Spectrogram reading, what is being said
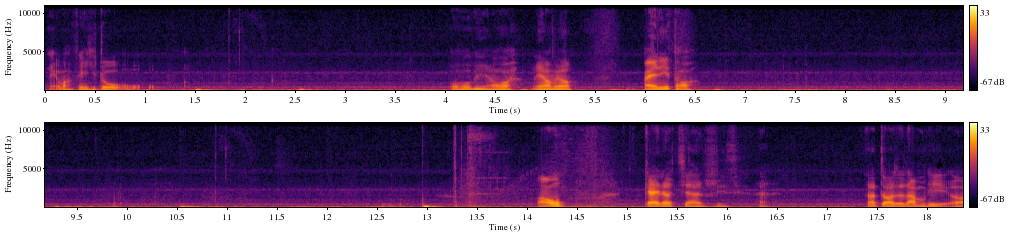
ไหนวะพี่คิดดูโอ้ไม่เอาว่ะ ไม่เอาไม่เอา ไปอันนี้ต่อ เอาใกล้แล้วจ้าหน้าจอจะดำพี่ อ๋อ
